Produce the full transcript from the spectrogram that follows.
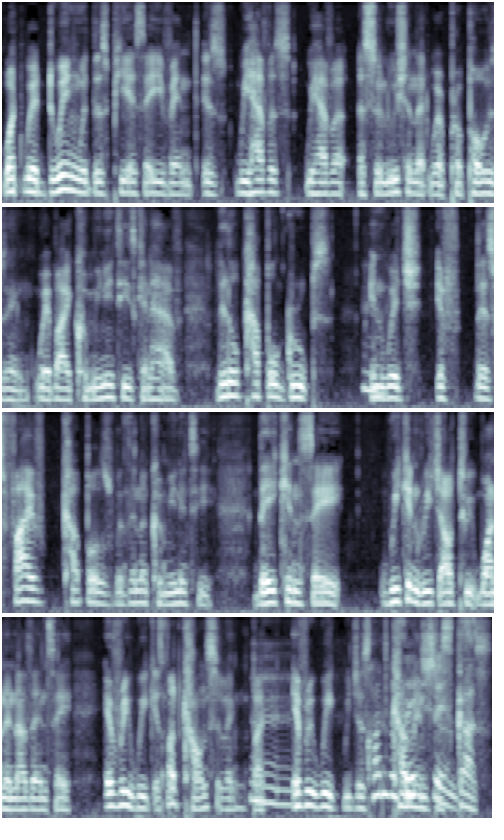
what we're doing with this PSA event is we have a we have a, a solution that we're proposing whereby communities can have little couple groups in mm. which if there's five couples within a community they can say we can reach out to one another and say every week it's not counseling but mm. every week we just come and discuss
